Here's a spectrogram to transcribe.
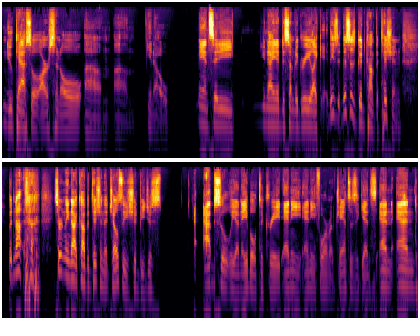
Newcastle, Arsenal, um, um, you know, Man City, United to some degree. Like these, this is good competition, but not certainly not competition that Chelsea should be just absolutely unable to create any any form of chances against. And and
